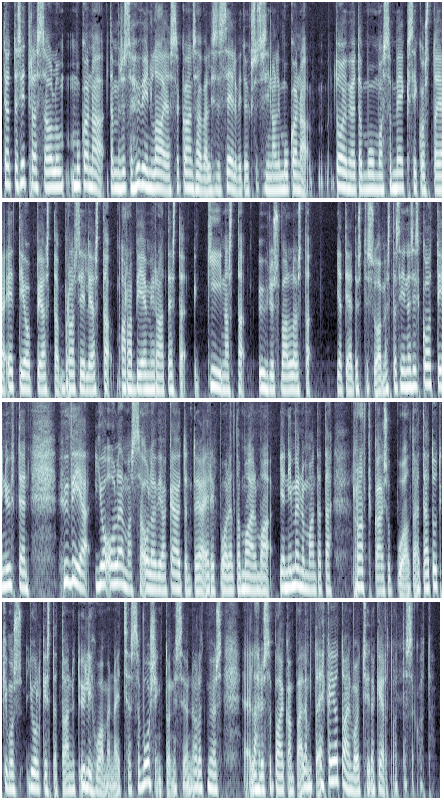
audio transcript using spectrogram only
Te olette Sitrassa ollut mukana tämmöisessä hyvin laajassa kansainvälisessä selvityksessä. Siinä oli mukana toimijoita muun muassa Meksikosta ja Etiopiasta, Brasiliasta, Arabiemiraateista, Kiinasta, Yhdysvalloista, ja tietysti Suomesta. Siinä siis koottiin yhteen hyviä jo olemassa olevia käytäntöjä eri puolilta maailmaa ja nimenomaan tätä ratkaisupuolta. Ja tämä tutkimus julkistetaan nyt ylihuomenna itse asiassa Washingtonissa, jonne olet myös lähdössä paikan päälle, mutta ehkä jotain voit siitä kertoa tässä kohtaa.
